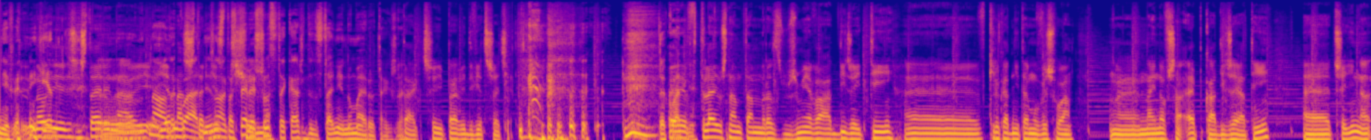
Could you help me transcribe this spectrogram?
nie wiem. No jed- jest cztery na no, jedna dokładnie. No, 47. cztery szóste każdy dostanie numeru, także Tak, czyli prawie dwie trzecie. dokładnie. E, W tle już nam tam rozbrzmiewa DJ T. E, kilka dni temu wyszła e, najnowsza epka DJ T, e, czyli na,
